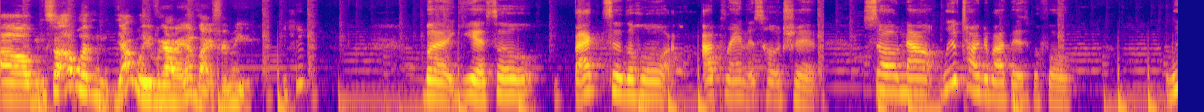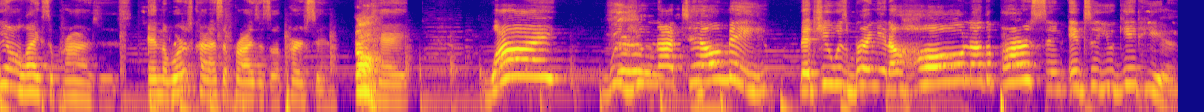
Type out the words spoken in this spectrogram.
Um, so I wouldn't. Y'all would even got an invite for me. But yeah, so back to the whole I planned this whole trip. So now we've talked about this before. We don't like surprises. And the worst kind of surprise is a person. Oh. Okay. Why would you not tell me that you was bringing a whole nother person until you get here?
